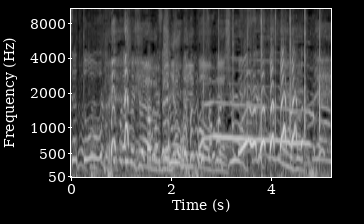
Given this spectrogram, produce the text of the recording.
це топ.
